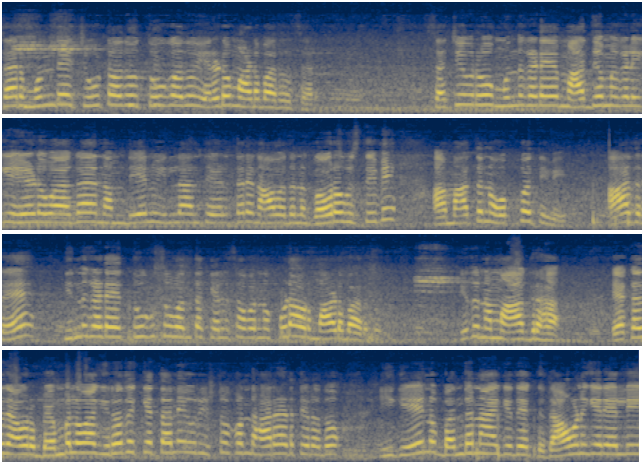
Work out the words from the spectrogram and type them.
ಸರ್ ಮುಂದೆ ಚೂಟೋದು ತೂಗೋದು ಎರಡೂ ಮಾಡಬಾರ್ದು ಸರ್. ಸಚಿವರು ಮುಂದ್ಗಡೆ ಮಾಧ್ಯಮಗಳಿಗೆ ಹೇಳುವಾಗ ನಮ್ದೇನು ಇಲ್ಲ ಅಂತ ಹೇಳ್ತಾರೆ ನಾವು ಅದನ್ನು ಗೌರವಿಸ್ತೀವಿ ಆ ಮಾತನ್ನು ಒಪ್ಕೋತೀವಿ. ಆದರೆ ಹಿಂದ್ಗಡೆ ತೂಗಿಸುವಂತ ಕೆಲಸವನ್ನು ಕೂಡ ಅವ್ರು ಮಾಡಬಾರ್ದು. ಇದು ನಮ್ಮ ಆಗ್ರಹ. ಯಾಕಂದ್ರೆ ಅವರು ಬೆಂಬಲವಾಗಿ ಇರೋದಕ್ಕೆ ತಾನೇ ಇವ್ರು ಇಷ್ಟೊಂದು ಹಾರಾಡ್ತಿರೋದು. ಈಗೇನು ಬಂಧನ ಆಗಿದೆ, ದಾವಣಗೆರೆಯಲ್ಲಿ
